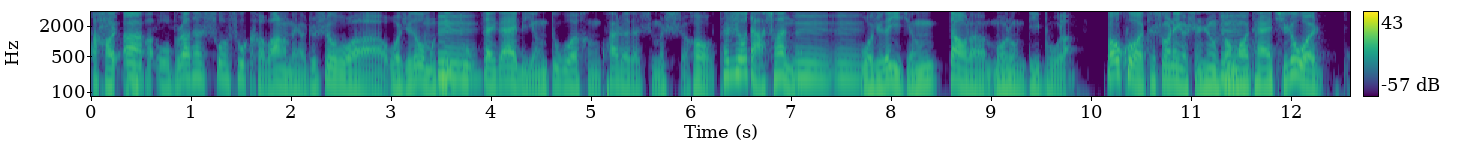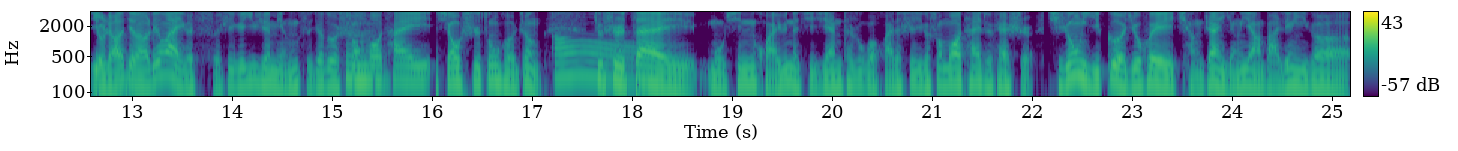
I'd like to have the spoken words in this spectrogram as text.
营。好、嗯啊我不知道他说出渴望了没有。就是我，我觉得我们可以度、嗯在一个爱比营度过很快乐的什么时候，他是有打算的。嗯嗯，我觉得已经到了某种地步了。包括他说那个神圣双胞嗯胎，其实我有了解到另外一个词，是一个医学名词，叫做双胞嗯胎消失综合症。哦，就是在母亲怀孕的期间，她如果怀的是一个双胞胎，最开始其中一个就会抢占营养，把另一个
